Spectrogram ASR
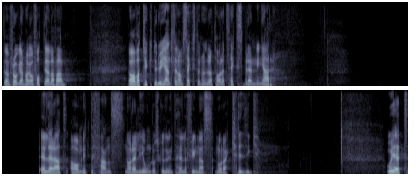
Den frågan har jag fått i alla fall. Ja, vad tyckte du egentligen om 1600-talets häxbränningar? Eller att ja, om det inte fanns någon religion, då skulle det inte heller finnas några krig. Och i ett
